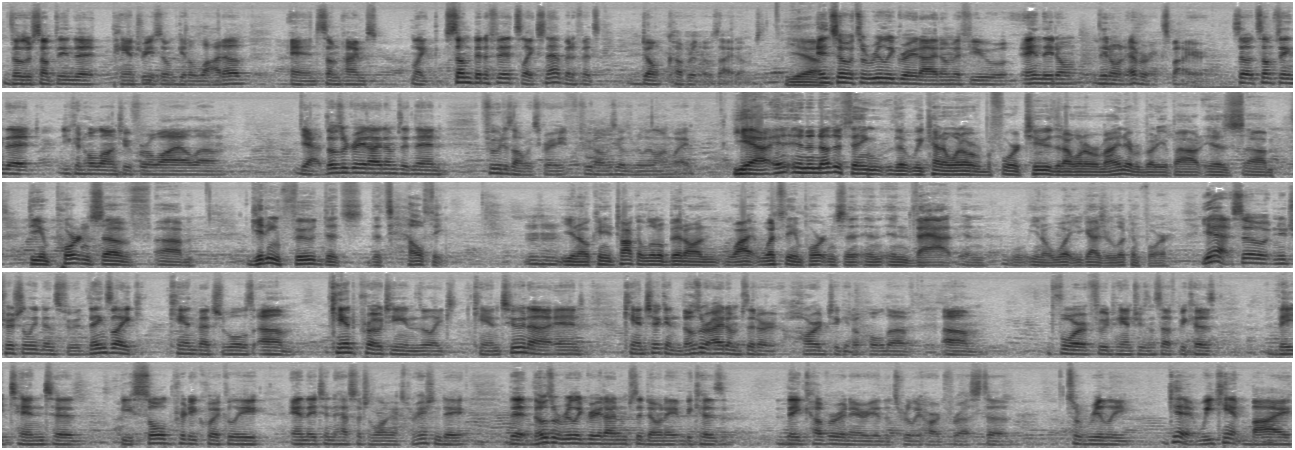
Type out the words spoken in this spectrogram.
those are something that pantries don't get a lot of, and sometimes like some benefits, like SNAP benefits, don't cover those items. Yeah. And so it's a really great item if you and they don't they don't ever expire. So it's something that you can hold on to for a while. Um, yeah, those are great items, and then food is always great. Food always goes a really long way. Yeah, and, and another thing that we kind of went over before too that I want to remind everybody about is um, the importance of um, getting food that's that's healthy. You know, can you talk a little bit on why? What's the importance in, in, in that, and you know what you guys are looking for? Yeah, so nutritionally dense food, things like canned vegetables, um, canned proteins like canned tuna and canned chicken. Those are items that are hard to get a hold of um, for food pantries and stuff because they tend to be sold pretty quickly and they tend to have such a long expiration date that those are really great items to donate because they cover an area that's really hard for us to to really get. We can't buy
